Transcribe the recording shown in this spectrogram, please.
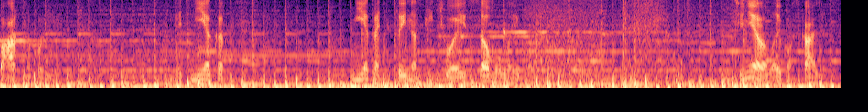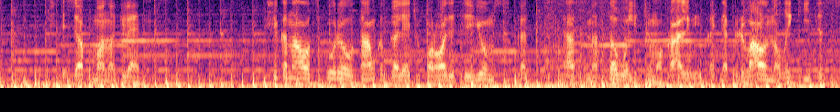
pasakoji, bet niekad, niekad į tai neskaičiuoji savo laiko. Čia nėra laiko skalės, čia tiesiog mano gyvenimas. Šį kanalą skūriau tam, kad galėčiau parodyti jums, kad esame savo likimo kalviai, kad neprivalome laikytis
